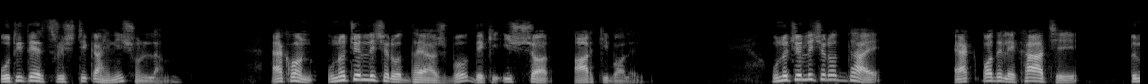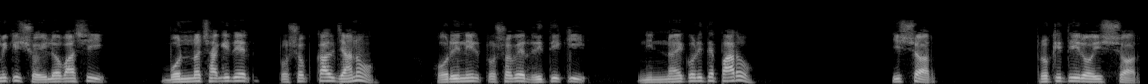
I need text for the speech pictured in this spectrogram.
অতীতের সৃষ্টি কাহিনী শুনলাম। এখন উনচল্লিশের অধ্যায় আসব, দেখি ঈশ্বর আর কি বলেন। উনচল্লিশের অধ্যায় এক পদে লেখা আছে, তুমি কি শৈলবাসী বন্য ছাগিদের প্রসবকাল জানো? হরিণীর প্রসবের রীতি কি নির্ণয় করিতে পারো? ঈশ্বর, প্রকৃতির ও ঈশ্বর,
